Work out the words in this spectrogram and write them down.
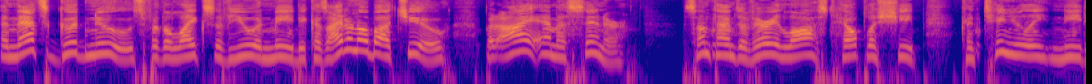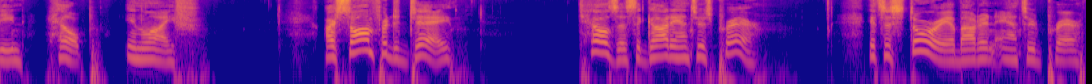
And that's good news for the likes of you and me because I don't know about you, but I am a sinner, sometimes a very lost, helpless sheep, continually needing help in life. Our psalm for today tells us that God answers prayer. It's a story about an answered prayer.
